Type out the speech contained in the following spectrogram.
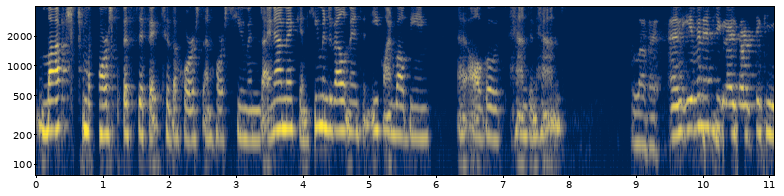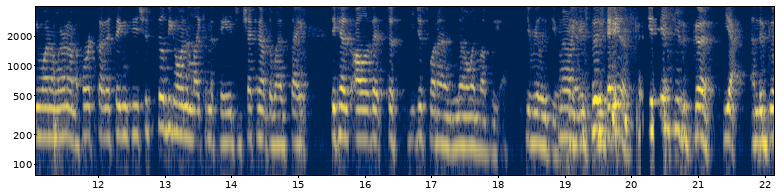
much more specific to the horse and horse human dynamic and human development and equine well-being and it all goes hand in hand Love it. And even if you guys aren't thinking you want to learn on the horse side of things, you should still be going and liking the page and checking out the website because all of it just you just want to know and love Leah. You really do. No, you, the you day. do. It gives you the goods. Yeah, and the, The good,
